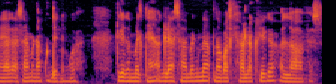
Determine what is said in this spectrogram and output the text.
मैं असाइनमेंट आपको दे दूँगा। ठीक है तो मिलते हैं अगले असाइनमेंट में। अपना बात ख्याल रखिएगा। अल्लाह हाफ़िज़।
